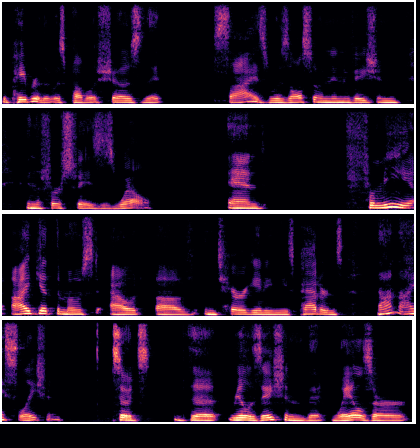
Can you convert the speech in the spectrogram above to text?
the paper that was published shows that size was also an innovation in the first phase as well. And for me, I get the most out of interrogating these patterns, not in isolation. So it's the realization that whales are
